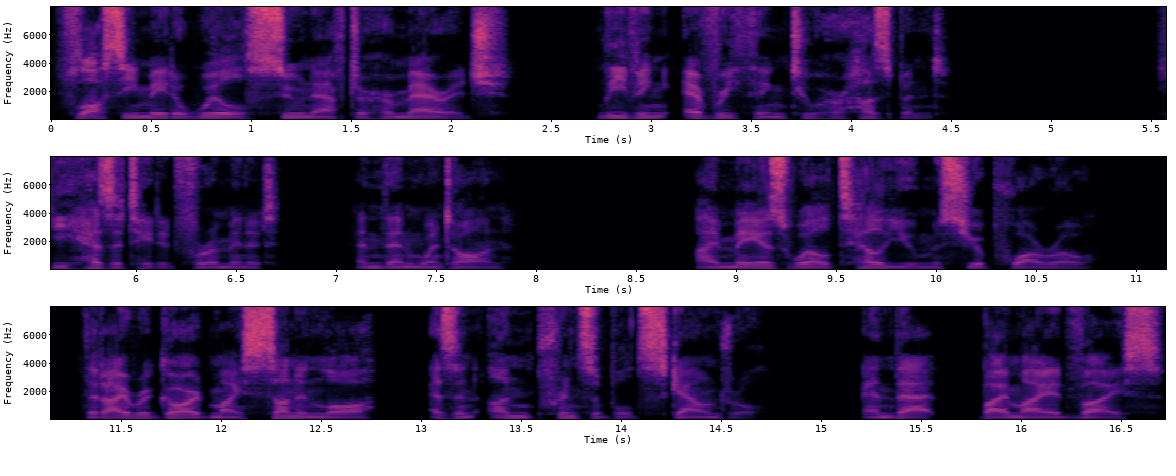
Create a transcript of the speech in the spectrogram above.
Flossie made a will soon after her marriage, leaving everything to her husband. He hesitated for a minute, and then went on. I may as well tell you, Monsieur Poirot, that I regard my son-in-law as an unprincipled scoundrel, and that, by my advice,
